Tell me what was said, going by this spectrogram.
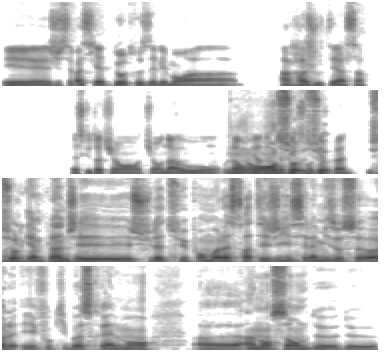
Et je ne sais pas s'il y a d'autres éléments à, rajouter à ça. Est-ce que toi, tu en, tu en as ou là, on vient sur, son game plan? Sur le game plan, je suis là-dessus. Pour moi, la stratégie, c'est la mise au sol et il faut qu'il bosse réellement mmh. euh, un ensemble de, de,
